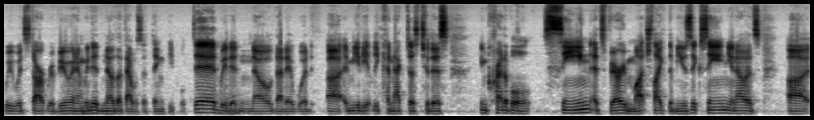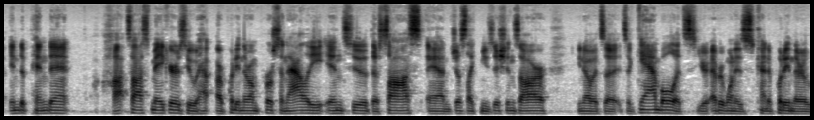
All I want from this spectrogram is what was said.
we would start reviewing. And we didn't know that that was a thing people did. We didn't know that it would uh, immediately connect us to this incredible scene. It's very much like the music scene. You know, it's uh, independent hot sauce makers who are putting their own personality into the sauce, and just like musicians are. You know, it's a it's a gamble. It's your everyone is kind of putting their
